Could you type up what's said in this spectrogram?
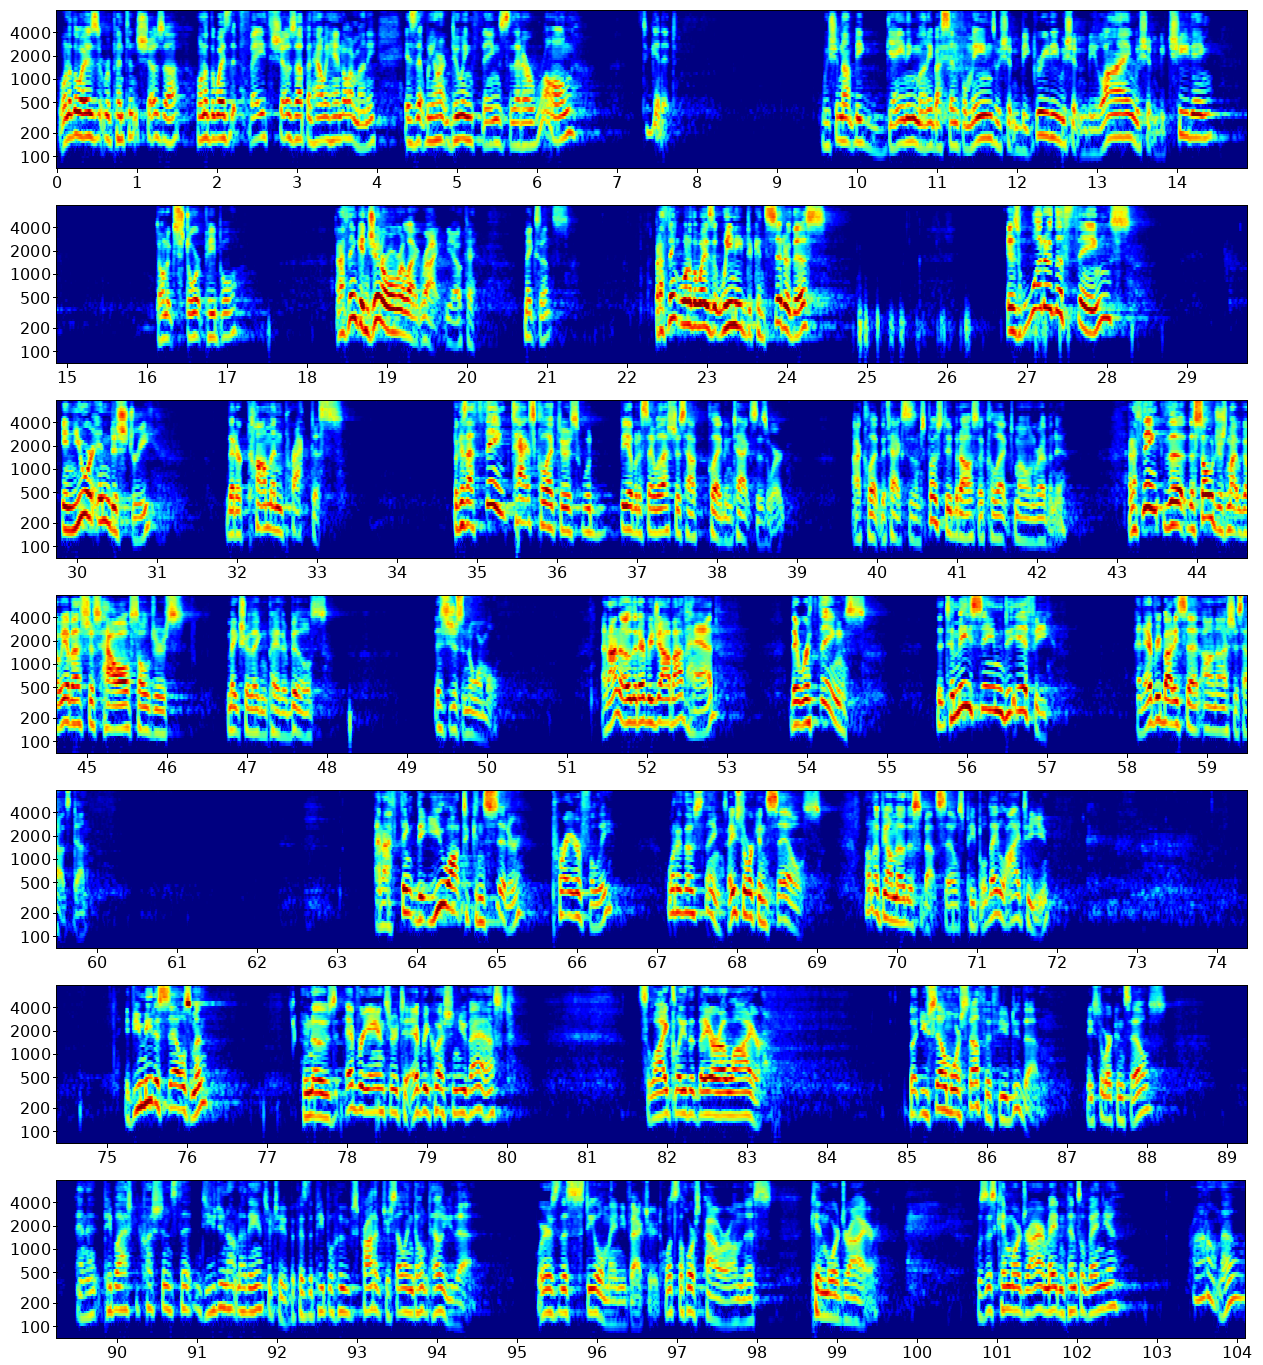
one of the ways that repentance shows up, one of the ways that faith shows up in how we handle our money, is that we aren't doing things that are wrong to get it. We should not be gaining money by sinful means. We shouldn't be greedy. We shouldn't be lying. We shouldn't be cheating. Don't extort people. And I think in general, we're like, right, yeah, okay, makes sense. But I think one of the ways that we need to consider this is what are the things in your industry that are common practice? Because I think tax collectors would be able to say, well, that's just how collecting taxes work. I collect the taxes I'm supposed to, but I also collect my own revenue. And I think the, the soldiers might go, yeah, but that's just how all soldiers make sure they can pay their bills. It's just normal. And I know that every job I've had, there were things that to me seemed iffy. And everybody said, oh, no, that's just how it's done. And I think that you ought to consider prayerfully what are those things? I used to work in sales. I don't know if y'all know this about salespeople, they lie to you. If you meet a salesman who knows every answer to every question you've asked, it's likely that they are a liar. But you sell more stuff if you do that. I used to work in sales. And it, people ask you questions that you do not know the answer to because the people whose product you're selling don't tell you that. Where is this steel manufactured? What's the horsepower on this Kenmore dryer? Was this Kenmore dryer made in Pennsylvania? I don't know.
